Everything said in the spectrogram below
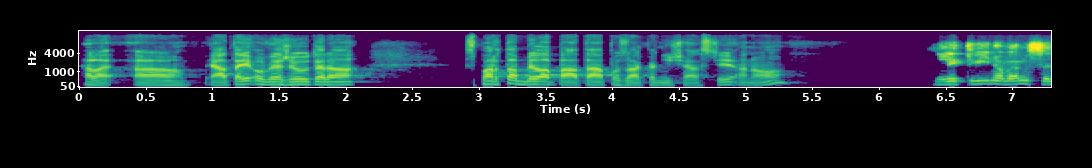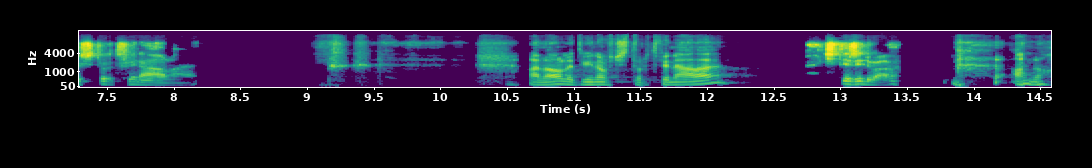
Hele, uh, já tady ověřuju teda, Sparta byla pátá po základní části, ano. Litvínovem se čtvrtfinále. Ano, Litvínov v čtvrtfinále. 4-2. Ano.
